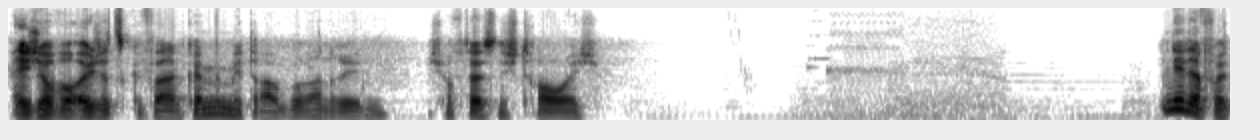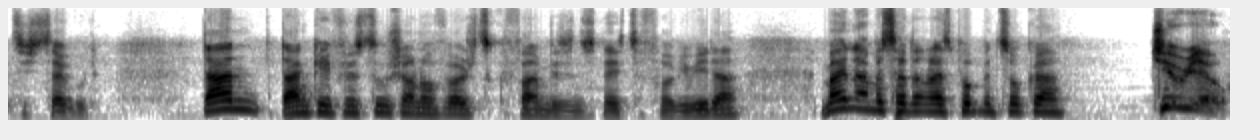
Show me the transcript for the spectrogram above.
Ich hoffe, euch hat es gefallen. Können wir mit Dragoran reden? Ich hoffe, der ist nicht traurig. Ne, der freut sich sehr gut. Dann danke fürs Zuschauen. Hoffe, euch hat es gefallen. Wir sehen uns nächste Folge wieder. Mein Name ist Adrian Puppen Zucker. Cheerio!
